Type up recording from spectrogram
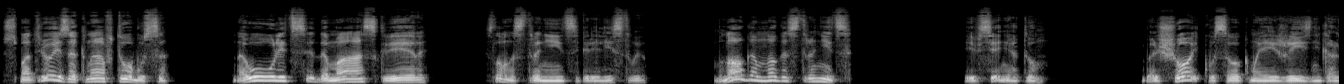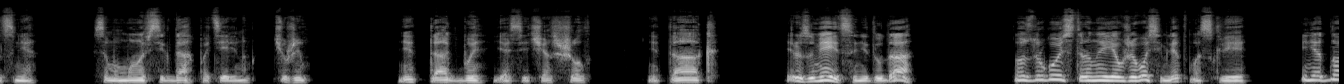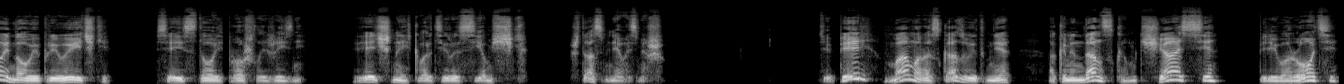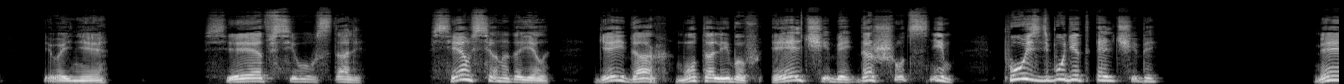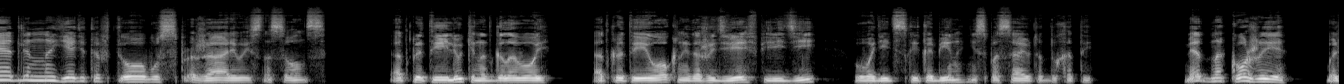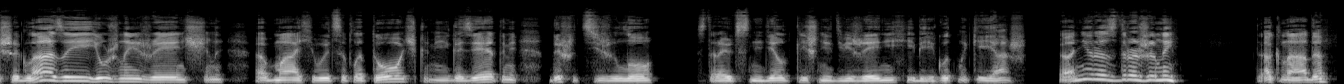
Смотрю из окна автобуса. На улице, дома, скверы, словно страницы перелистываю. Много-много страниц. И все не о том. Большой кусок моей жизни, кажется мне, самому навсегда потерянным, чужим. Не так бы я сейчас шел, не так. И, разумеется, не туда. Но, с другой стороны, я уже восемь лет в Москве, и ни одной новой привычки, всей той прошлой жизни. Вечный квартиросъемщик, что с меня возьмешь? Теперь мама рассказывает мне о комендантском часе, перевороте и войне. Все от всего устали, всем все надоело. Гейдар, Муталибов, Эльчебей, да шут с ним, пусть будет Эльчебей. Медленно едет автобус, прожариваясь на солнце. Открытые люки над головой, открытые окна и даже дверь впереди у водительской кабины не спасают от духоты. Меднокожие, большеглазые южные женщины обмахиваются платочками и газетами, дышат тяжело, стараются не делать лишних движений и берегут макияж. Они раздражены. Так надо.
